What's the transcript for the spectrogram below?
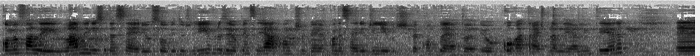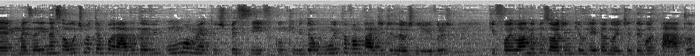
Como eu falei, lá no início da série eu soube dos livros, aí eu pensei, ah, quando, tiver, quando a série de livros estiver completa, eu corro atrás para ler ela inteira. É, mas aí nessa última temporada teve um momento específico que me deu muita vontade de ler os livros, que foi lá no episódio em que o Rei da Noite é derrotado.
